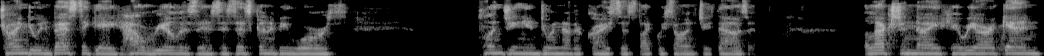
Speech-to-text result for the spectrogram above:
trying to investigate how real is this? Is this going to be worth plunging into another crisis like we saw in 2000? Election night, here we are again,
